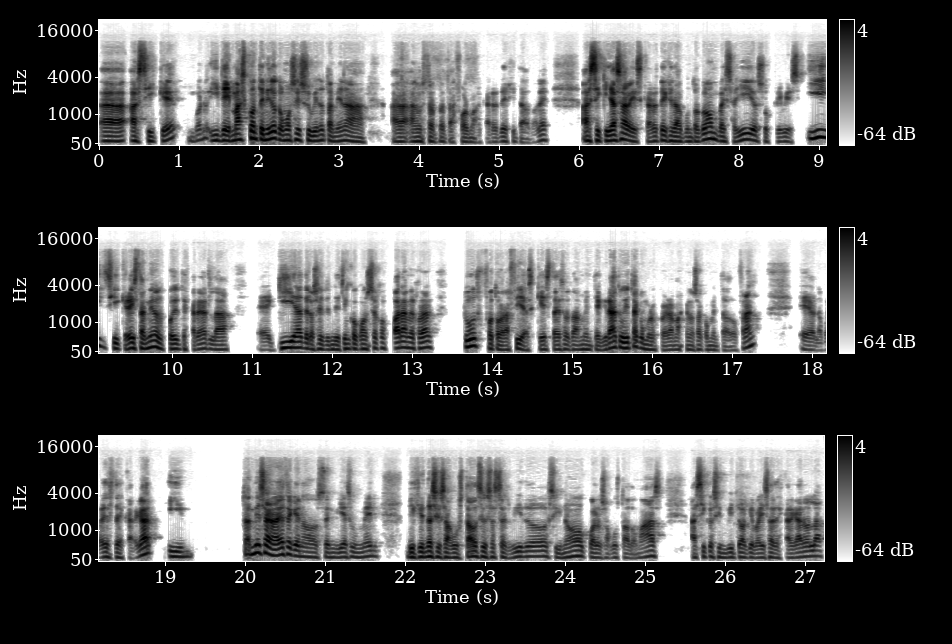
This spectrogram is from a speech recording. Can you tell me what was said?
Ah, así que, bueno, y de más contenido que vamos a ir subiendo también a, a, nuestra plataforma, Carrete Digital, ¿vale? Así que ya sabéis, carretedigital.com, vais allí os suscribís. Y si queréis también os podéis descargar la eh, guía de los 75 consejos para mejorar tus fotografías, que esta es totalmente gratuita, como los programas que nos ha comentado Fran. Eh, la podéis descargar y también se agradece que nos envíes un mail diciendo si os ha gustado, si os ha servido, si no, cuál os ha gustado más. Así que os invito a que vayáis a descargarosla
